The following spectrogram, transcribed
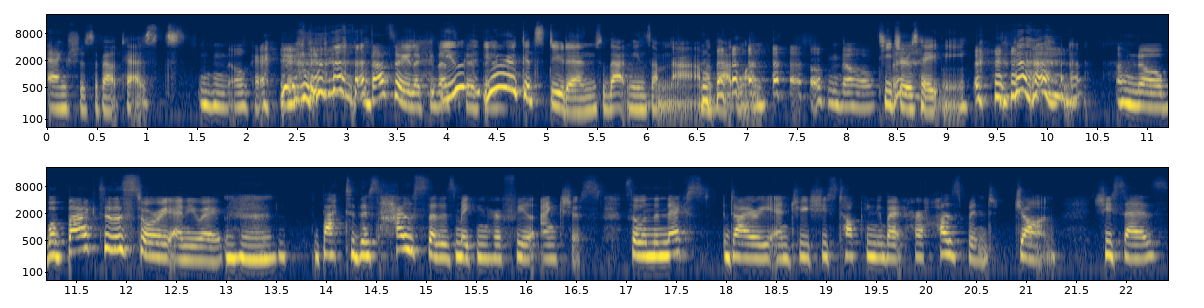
anxious about tests. Mm-hmm, okay, that's very lucky. That's you, good. You're a good student, so that means I'm not. I'm a bad one. oh no! Teachers hate me. oh no! But back to the story anyway. Mm-hmm. Back to this house that is making her feel anxious. So in the next diary entry, she's talking about her husband, John. She says,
